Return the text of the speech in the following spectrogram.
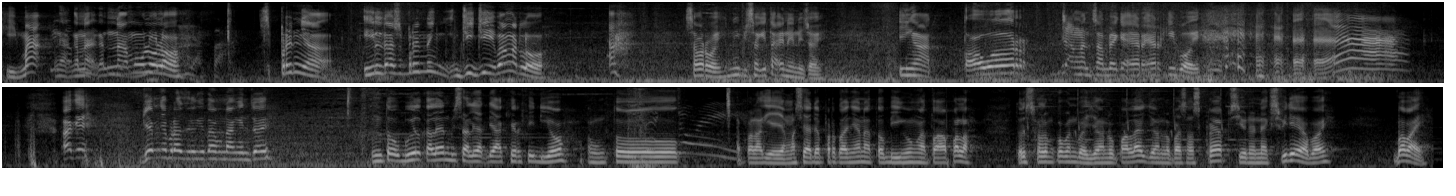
Kima nggak kena kena mulu loh sprintnya Hilda sprint nih jijik banget loh. Ah, sabar boy, ini bisa kita ini nih coy. Ingat, tower jangan sampai ke RR key boy. Oke, okay, gamenya berhasil kita menangin coy. Untuk build kalian bisa lihat di akhir video. Untuk apalagi ya yang masih ada pertanyaan atau bingung atau apalah, tulis kolom komen boy. Jangan lupa like, jangan lupa subscribe. See you in the next video ya boy. Bye bye.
